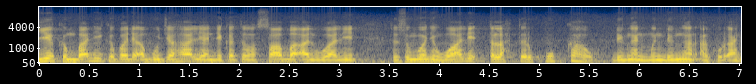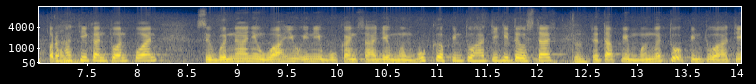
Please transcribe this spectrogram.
dia kembali kepada Abu Jahal yang dia kata sabar Al-Walid. Sesungguhnya Walid telah terpukau dengan mendengar Al-Quran. Perhatikan tuan-puan sebenarnya wahyu ini bukan sahaja membuka pintu hati kita ustaz Betul. tetapi mengetuk pintu hati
